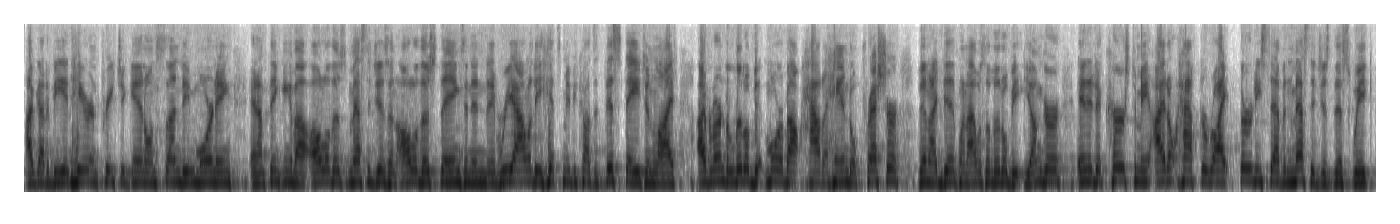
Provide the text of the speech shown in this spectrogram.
I've got to be in here and preach again on Sunday morning. And I'm thinking about all of those messages and all of those things. And then the reality hits me because at this stage in life, I've learned a little bit more about how to handle pressure than I did when I was a little bit younger. And it occurs to me I don't have to write 37 messages this week.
